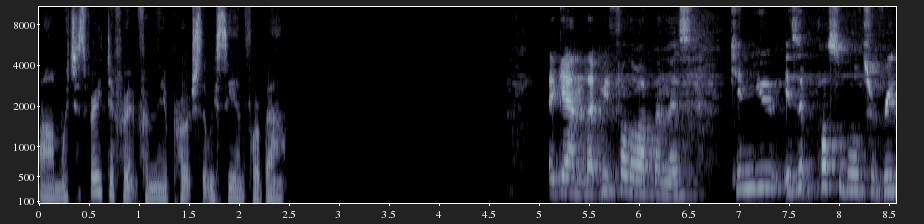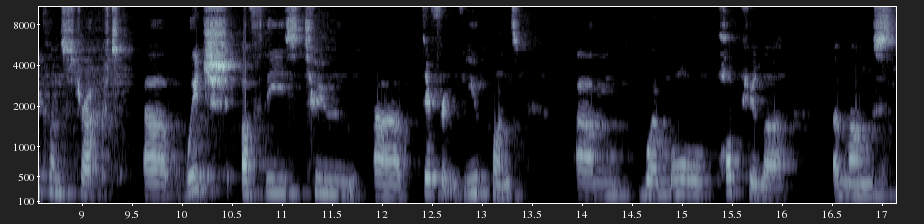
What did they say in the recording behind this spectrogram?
um, which is very different from the approach that we see in Forbin. Again, let me follow up on this. Can you? Is it possible to reconstruct uh, which of these two uh, different viewpoints um, were more popular amongst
